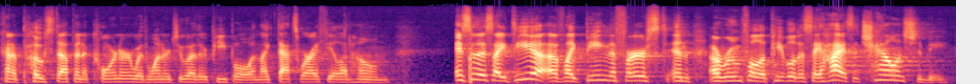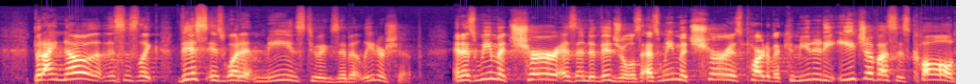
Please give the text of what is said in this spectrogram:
kind of post up in a corner with one or two other people. And, like, that's where I feel at home. And so, this idea of like being the first in a room full of people to say hi, it's a challenge to me. But I know that this is like, this is what it means to exhibit leadership. And as we mature as individuals, as we mature as part of a community, each of us is called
